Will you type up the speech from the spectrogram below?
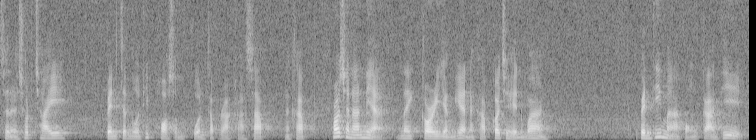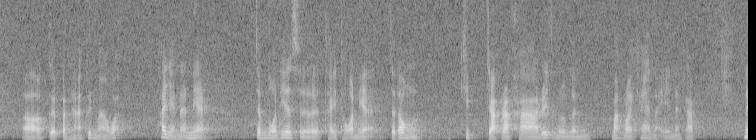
เสนอชดใช้ เป็นจำนวนที่พอสมควรกับราคาทรัพย์นะครับเพราะฉะนั้นเนี่ยในกรณีอย่างนี้นะครับก็จะเห็นว่า เป็นที่มาของการที่เเกิดปัญหาขึ้นมาว่า ถ้าอย่างนั้นเนี่ยจำนวนที่จะเสนอไถ่ถอนเนี่ยจะต้องคิดจากราคาหรือจำนวนเงินมากน้อยแค่ไหนนะครับ ใน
